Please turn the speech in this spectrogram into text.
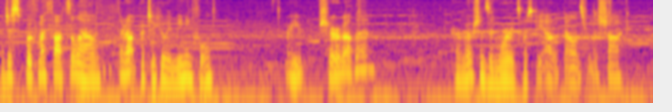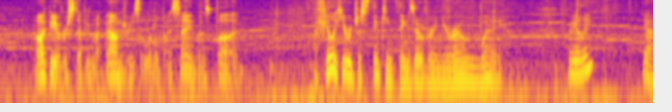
I just spoke my thoughts aloud. They're not particularly meaningful. Are you sure about that? Her emotions and words must be out of balance from the shock. I might be overstepping my boundaries a little by saying this, but I feel like you were just thinking things over in your own way. Really? Yeah.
